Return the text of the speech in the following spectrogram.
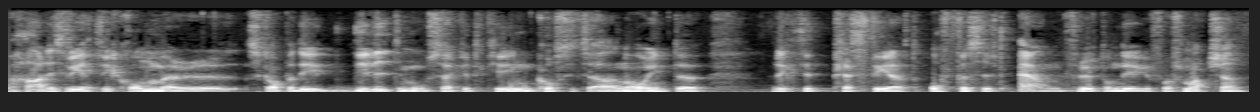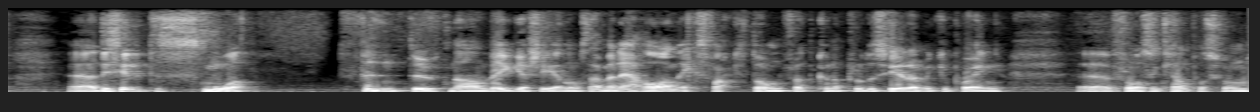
Harris vet vi kommer skapa. Det är, det är lite osäkert kring Kostic. Han har ju inte riktigt presterat offensivt än förutom Degerfors-matchen. Eh, det ser lite små fint ut när han väggar sig igenom. Så här, men har han X-faktorn för att kunna producera mycket poäng eh, från sin kantposition?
